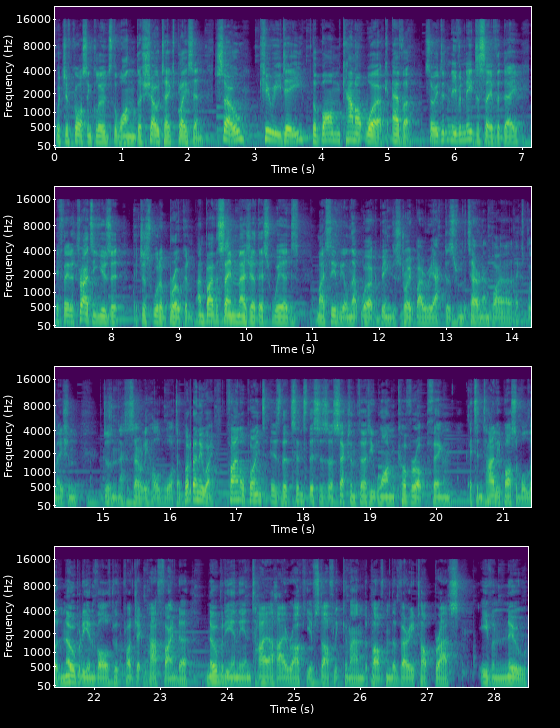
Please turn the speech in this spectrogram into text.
which of course includes the one the show takes place in. So, QED, the bomb cannot work, ever. So he didn't even need to save the day. If they'd have tried to use it, it just would have broken. And by the same measure, this weird mycelial network being destroyed by reactors from the Terran Empire explanation doesn't necessarily hold water. But anyway, final point is that since this is a Section 31 cover up thing, it's entirely possible that nobody involved with Project Pathfinder, nobody in the entire hierarchy of Starfleet Command, apart from the very top brass, even knew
